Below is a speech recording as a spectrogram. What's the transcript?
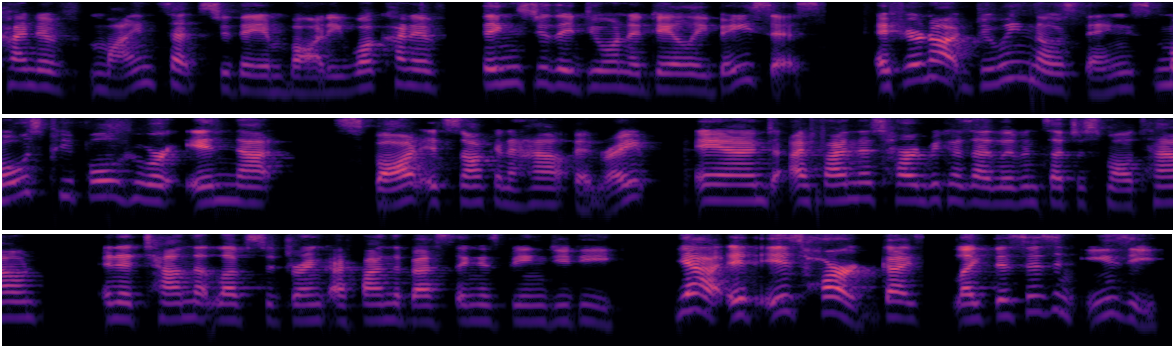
kind of mindsets do they embody? What kind of things do they do on a daily basis? If you're not doing those things, most people who are in that spot, it's not going to happen, right? And I find this hard because I live in such a small town, in a town that loves to drink. I find the best thing is being DD yeah, it is hard, guys. Like this isn't easy.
